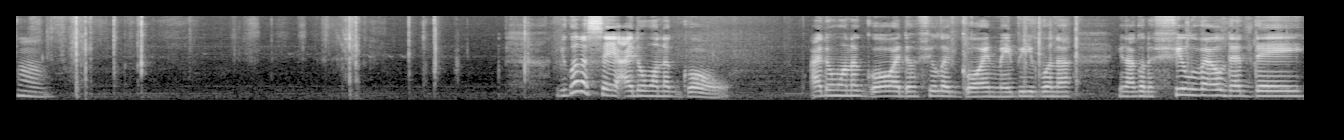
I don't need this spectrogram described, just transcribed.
Hmm. You're gonna say, I don't wanna go. I don't wanna go, I don't feel like going. Maybe you're gonna, you're not gonna feel well that day.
